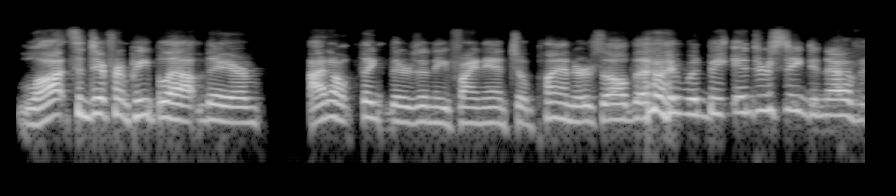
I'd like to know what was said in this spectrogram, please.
lots of different people out there. I don't think there's any financial planners, although it would be interesting to know if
